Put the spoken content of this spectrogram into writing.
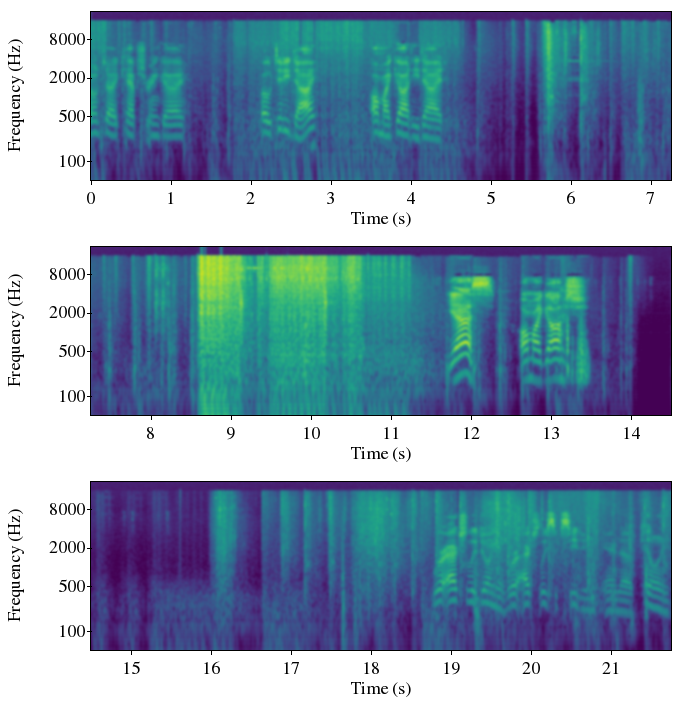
Don't die capturing guy. Oh, did he die? Oh my god, he died. Yes! Oh my gosh! We're actually doing it. We're actually succeeding in uh, killing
